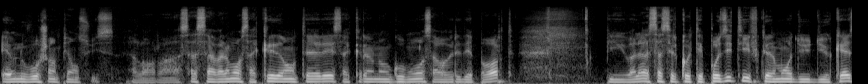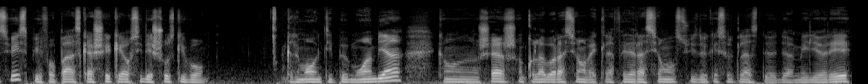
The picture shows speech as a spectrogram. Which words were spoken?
et un nouveau champion suisse. Alors euh, ça, ça vraiment, ça crée de l'intérêt, ça crée un engouement, ça ouvre des portes. Puis voilà, ça c'est le côté positif clairement du, du hockey suisse. Puis il ne faut pas se cacher qu'il y a aussi des choses qui vont clairement un petit peu moins bien. Quand on cherche en collaboration avec la Fédération suisse de question de classe d'améliorer,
